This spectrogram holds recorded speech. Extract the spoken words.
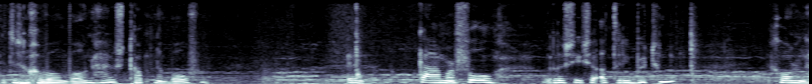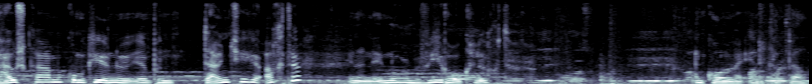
Dit is een gewoon woonhuis, trap naar boven. En een kamer vol Russische attributen gewoon een huiskamer. Kom ik hier nu op een tuintje hierachter. In een enorme wierooklucht. En komen we in de kapel.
